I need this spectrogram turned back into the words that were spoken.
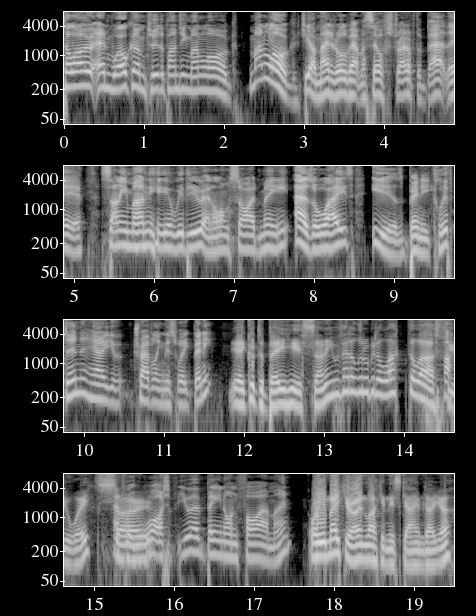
hello and welcome to the punting monologue. Monologue. Gee, I made it all about myself straight off the bat there. Sunny Munn here with you, and alongside me, as always, is Benny Clifton. How are you travelling this week, Benny? Yeah, good to be here, Sunny. We've had a little bit of luck the last few weeks. So, Have we what? You have been on fire, mate. Well, you make your own luck in this game, don't you?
